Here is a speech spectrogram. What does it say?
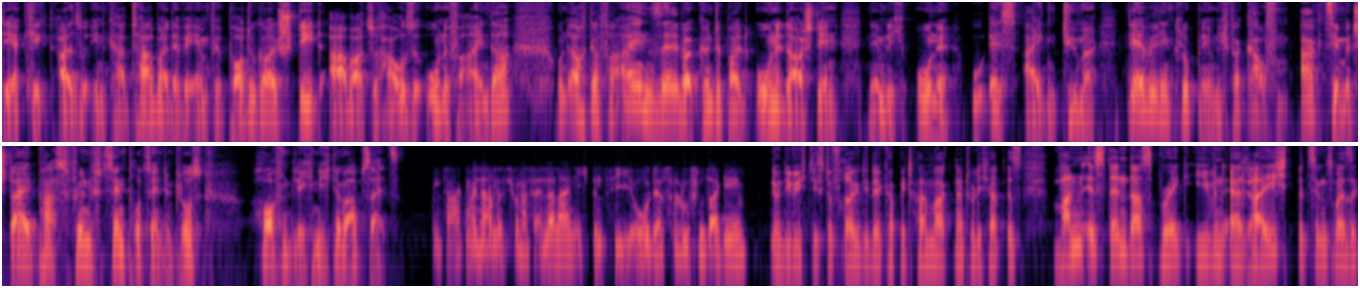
der kickt also in Katar bei der WM für Portugal, steht aber zu Hause ohne Verein da. Und auch der Verein selber könnte bald ohne dastehen, nämlich ohne US-Eigentümer. Der will den Club nämlich verkaufen. Aktie mit Steilpass 15% im Plus, hoffentlich nicht im Abseits. Guten Tag, mein Name ist Jonas Enderlein, ich bin CEO der Solutions AG. Und die wichtigste Frage, die der Kapitalmarkt natürlich hat, ist, wann ist denn das Break-Even erreicht bzw.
